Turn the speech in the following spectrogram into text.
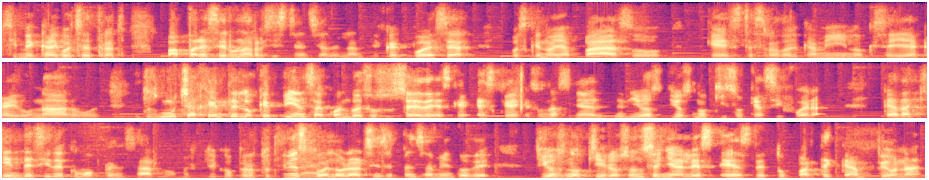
si me caigo, etcétera, va a aparecer una resistencia adelante. ¿Qué puede ser? Pues que no haya paso, que esté cerrado el camino, que se haya caído un árbol. Entonces mucha gente lo que piensa cuando eso sucede es que es que es una señal de Dios, Dios no quiso que así fuera. Cada quien decide cómo pensarlo, me explico, pero tú tienes que valorar si ese pensamiento de Dios no quiero son señales es de tu parte campeona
